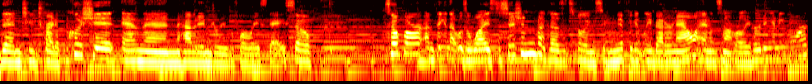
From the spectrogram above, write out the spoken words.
than to try to push it and then have an injury before race day. So, so far I'm thinking that was a wise decision because it's feeling significantly better now and it's not really hurting anymore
